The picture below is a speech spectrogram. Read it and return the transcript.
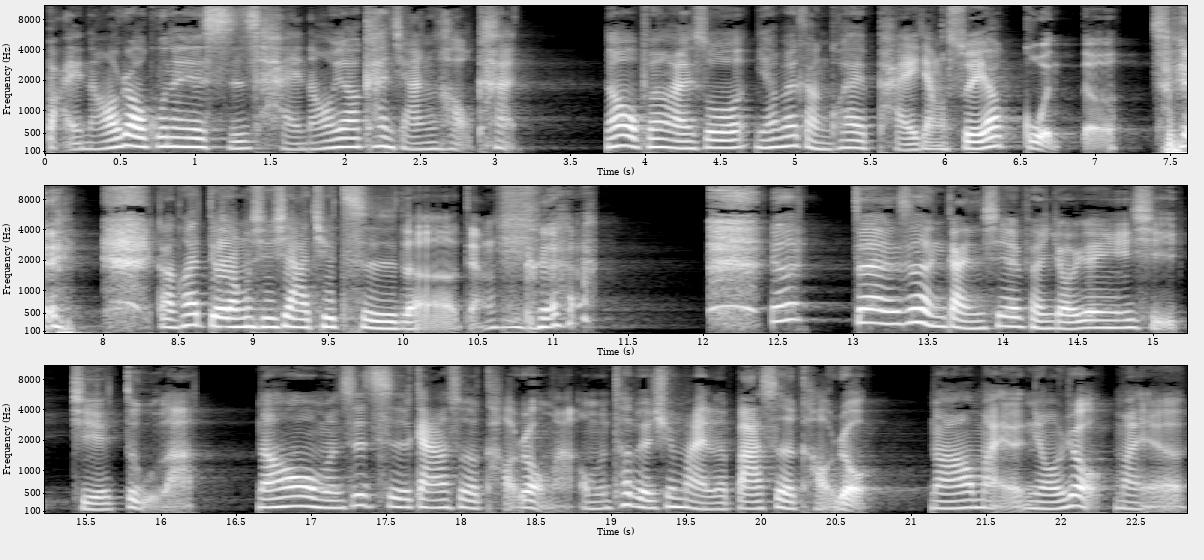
摆，然后绕过那些食材，然后要看起来很好看。然后我朋友还说：“你要不要赶快排？这样水要滚的，所以赶快丢东西下去吃了。”这样，因为真的是很感谢朋友愿意一起协助啦。然后我们是吃刚刚说的烤肉嘛，我们特别去买了巴色烤肉。然后买了牛肉，买了。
